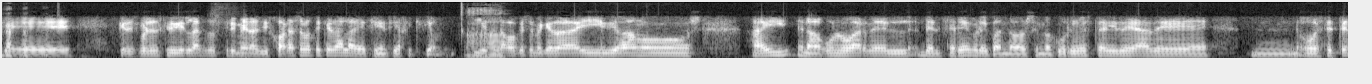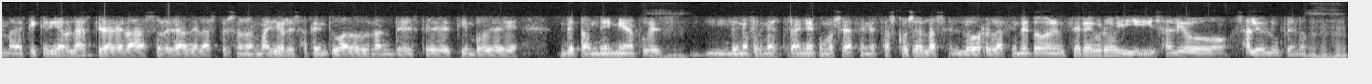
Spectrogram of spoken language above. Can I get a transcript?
que, que después de escribir las dos primeras dijo, ahora solo te queda la de ciencia ficción. Y eso es algo que se me quedó ahí, digamos, ahí, en algún lugar del, del cerebro. Y cuando se me ocurrió esta idea de mm, o este tema del que quería hablar, que era de la soledad de las personas mayores, acentuado durante este tiempo de, de pandemia, pues de una forma extraña, como se hacen estas cosas, las, lo relacioné todo en el cerebro y salió salió Lupe, ¿no? Ujú.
